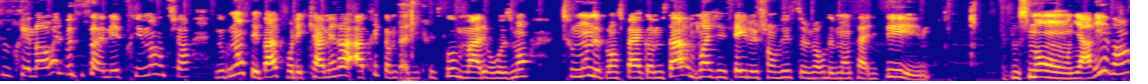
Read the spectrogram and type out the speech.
ce serait normal parce que c'est un être humain, tu vois. Donc non, c'est pas pour les caméras. Après, comme t'as dit, Crispo, malheureusement, tout le monde ne pense pas comme ça. Moi, j'essaye de changer ce genre de mentalité et doucement, on y arrive, hein.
